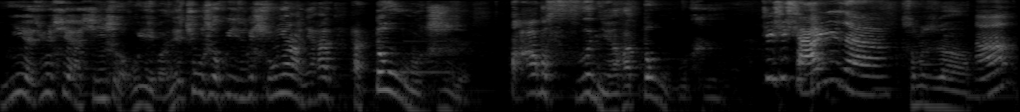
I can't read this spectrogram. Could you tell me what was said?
你也就现在新社会吧，你旧社会这个熊样，你还还斗志，打不死你还斗志，这是啥日子啊？什么日啊？啊！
